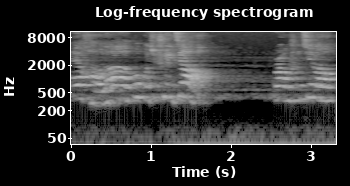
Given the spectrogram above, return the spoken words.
哎呀，好了，快回去睡觉，不然我生气了。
